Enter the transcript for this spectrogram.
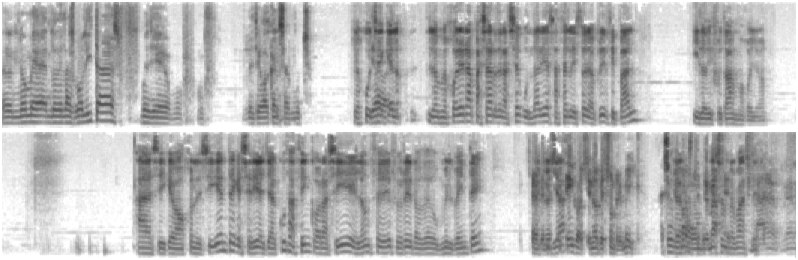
Eh, No me, lo de las bolitas me llegó, me llegó a cansar mucho. Yo escuché Ya, que eh. lo, lo mejor era pasar de las secundarias a hacer la historia principal y lo disfrutabas mogollón. Así que vamos con el siguiente, que sería el Yakuza 5, ahora sí, el 11 de febrero de 2020. Pero que no es el ya- 5, sino que es un remake. Es un No, remaster. un Es remaster. un remaster. Claro, claro.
